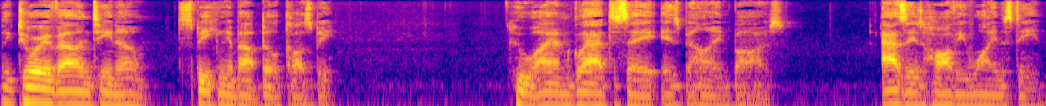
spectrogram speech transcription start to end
Victoria Valentino speaking about Bill Cosby, who I am glad to say is behind bars, as is Harvey Weinstein.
